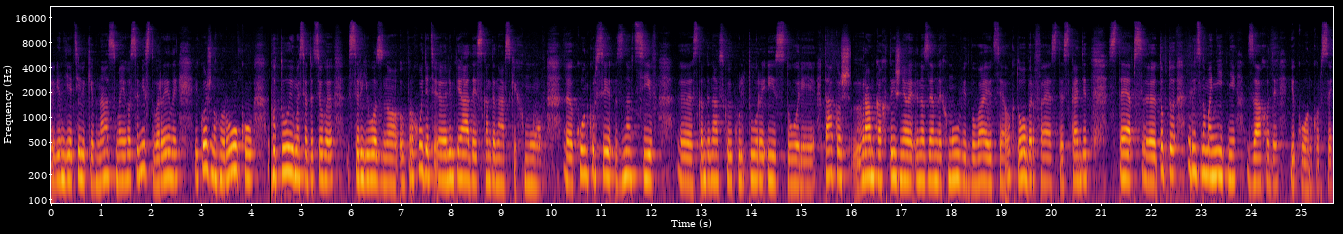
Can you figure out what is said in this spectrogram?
Він є тільки в нас. Ми його самі створили і кожного року готуємося до цього серйозно. Проходять е, олімпіади скандинавських мов, е, конкурси знавців скандинавської культури і історії. Також в рамках тижня іноземних мов відбуваються Октоберфести, Скандіт Степс, е, тобто різноманітні заходи і конкурси.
